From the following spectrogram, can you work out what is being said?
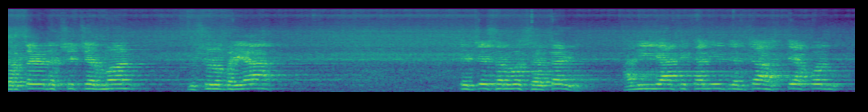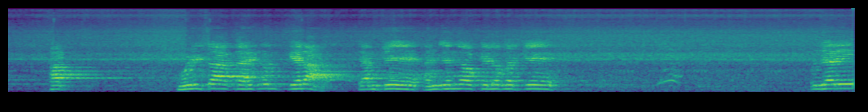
कर्तव्यदक्ष चेअरमन विष्णू भैया त्यांचे सर्व सहकारी आणि या ठिकाणी ज्यांच्या हस्ते आपण हा मुलीचा कार्यक्रम केला ते आमचे अंजनगाव केलोकरचे पुजारी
